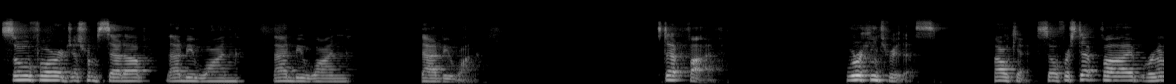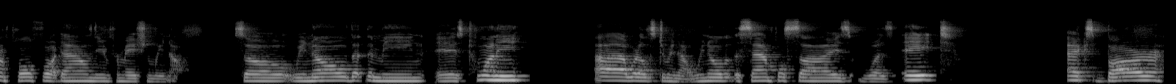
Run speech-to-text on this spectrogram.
So far, just from setup, that'd be one, that'd be one, that'd be one. Step five, working through this. Okay, so for step five, we're going to pull down the information we know. So we know that the mean is 20. Uh, what else do we know? We know that the sample size was 8. X bar,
